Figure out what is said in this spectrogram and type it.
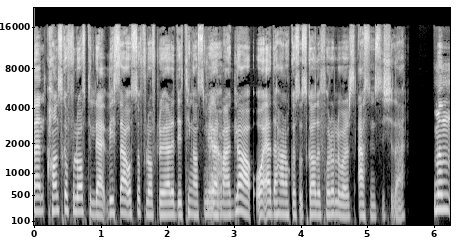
Men han skal få lov til det hvis jeg også får lov til å gjøre de tingene som Ja. gjør meg glad. Og er det her noe som skader forholdet vårt? Jeg syns ikke det. Men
